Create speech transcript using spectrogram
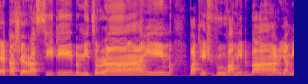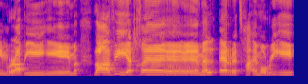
את אשר עשיתי במצרים. ותשבו במדבר ימים רבים, ואביא אתכם אל ארץ האמורי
